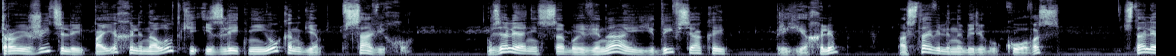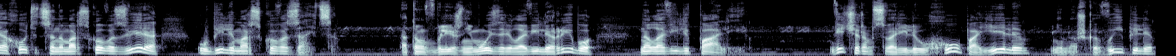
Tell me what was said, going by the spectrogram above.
Трое жителей поехали на лодке из летней Оконги в Савиху. Взяли они с собой вина и еды всякой, приехали, поставили на берегу ковас, стали охотиться на морского зверя, убили морского зайца. Потом в ближнем озере ловили рыбу, наловили палии. Вечером сварили уху, поели, немножко выпили.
